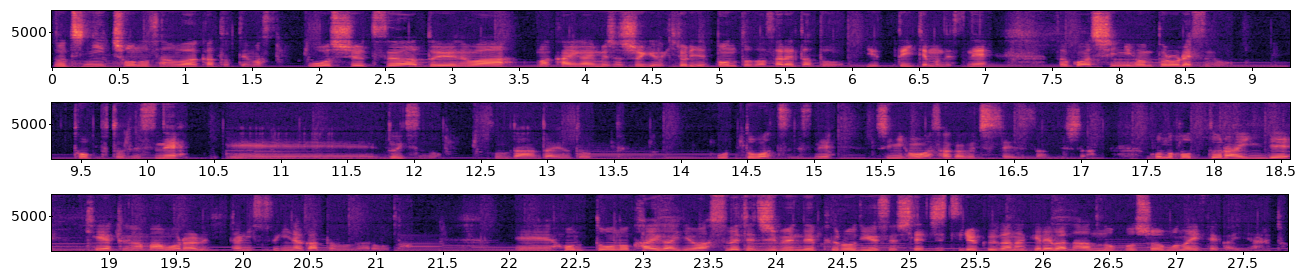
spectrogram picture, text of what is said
後に蝶野さんは語っています。欧州ツアーというのは、まあ、海外武者修行を一人でポンと出されたと言っていてもですね、そこは新日本プロレスのトップとですね、えードイツのその団体のトップ、オット・ワッツですね、新日本は坂口誠二さんでした。このホットラインで契約が守られていたに過ぎなかったのだろうと。えー本当の海外では全て自分でプロデュースして実力がなければ何の保証もない世界であると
